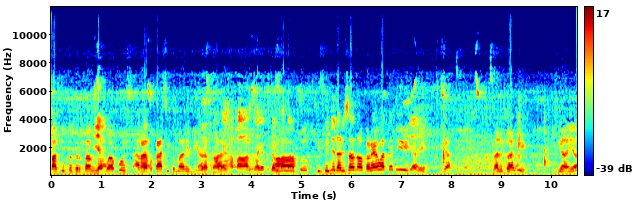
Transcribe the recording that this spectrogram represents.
Pas untuk gerbang Iya. Pabapus, arah Iya. Bekasi kemarin nih, Ya, arah soalnya kemarin. hafalan saya tuh dari Patar tuh. pintunya dari sana, kelewat tadi. Iya, iya. Iya. Balik lagi. Iya, iya.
